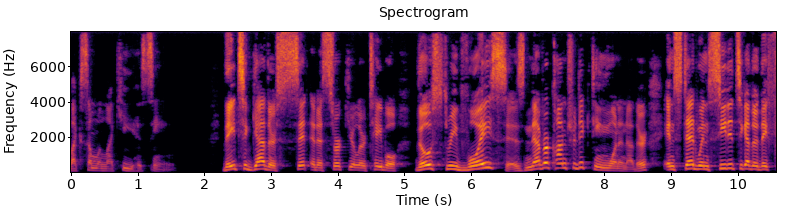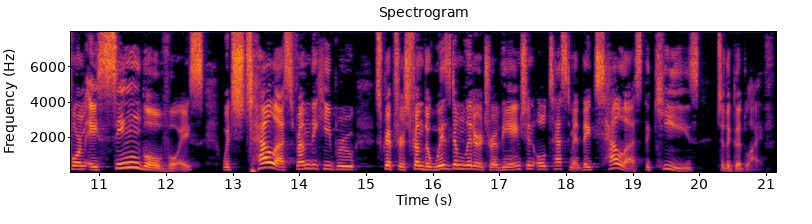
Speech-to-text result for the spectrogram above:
like someone like he has seen. They together sit at a circular table, those three voices never contradicting one another. Instead, when seated together, they form a single voice, which tell us from the Hebrew scriptures, from the wisdom literature of the ancient Old Testament, they tell us the keys to the good life.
